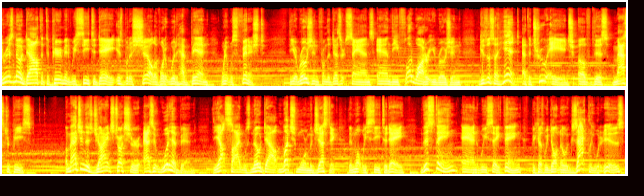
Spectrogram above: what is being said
There is no doubt that the pyramid we see today is but a shell of what it would have been when it was finished. The erosion from the desert sands and the floodwater erosion gives us a hint at the true age of this masterpiece. Imagine this giant structure as it would have been. The outside was no doubt much more majestic than what we see today. This thing, and we say thing because we don't know exactly what it is,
